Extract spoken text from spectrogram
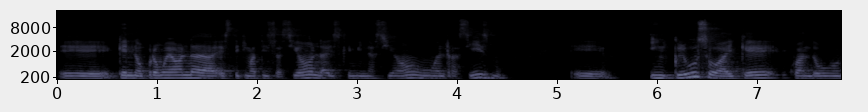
eh, que no promuevan la estigmatización, la discriminación o el racismo. Eh, incluso hay que, cuando,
